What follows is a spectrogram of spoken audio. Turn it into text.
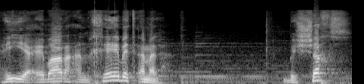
هي عبارة عن خيبة أملها بالشخص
